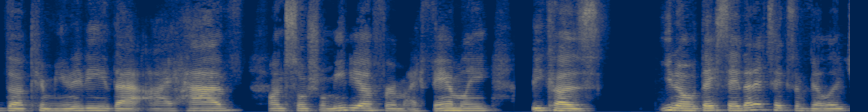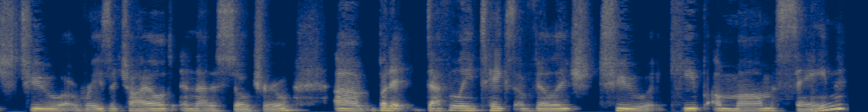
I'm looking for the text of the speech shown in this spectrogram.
the community that I have on social media for my family because you know they say that it takes a village to raise a child and that is so true um, but it definitely takes a village to keep a mom sane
